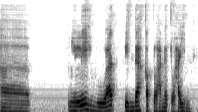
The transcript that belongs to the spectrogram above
uh, milih buat pindah ke planet lain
